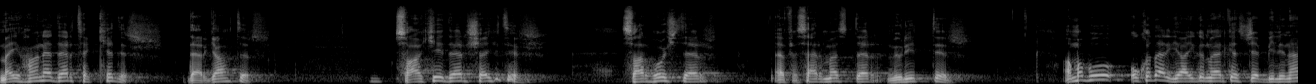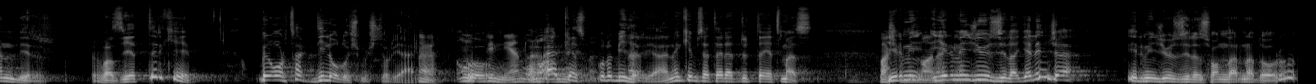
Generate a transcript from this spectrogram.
Meyhane der tekkedir, dergahtır. Saki der şeyhtir. Sarhoş der, sermest der, mürittir. Ama bu o kadar yaygın ve herkesçe bilinen bir vaziyettir ki bir ortak dil oluşmuştur yani. Evet, onu dinleyen, onu Herkes anlıyor. bunu bilir yani. Kimse tereddüt de etmez. Başka bir 20, mana 20. geldi. yüzyıla gelince 20. yüzyılın sonlarına doğru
